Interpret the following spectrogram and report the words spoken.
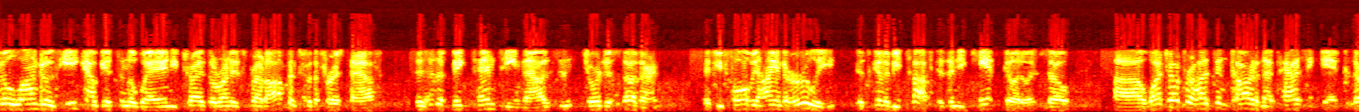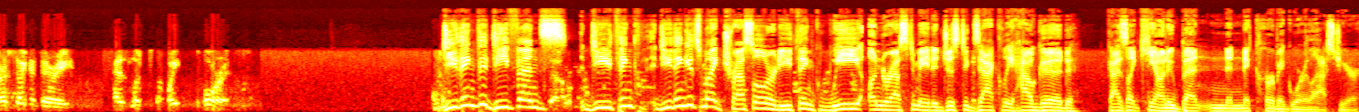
Phil Longo's ego gets in the way and he tries to run his spread offense for the first half, this is a Big Ten team now. This is Georgia Southern. If you fall behind early, going to be tough because then you can't go to it. So uh, watch out for Hudson Card in that passing game because our secondary has looked quite porous. Do you think the defense? Do you think? Do you think it's Mike Tressel, or do you think we underestimated just exactly how good guys like Keanu Benton and Nick Herbig were last year?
